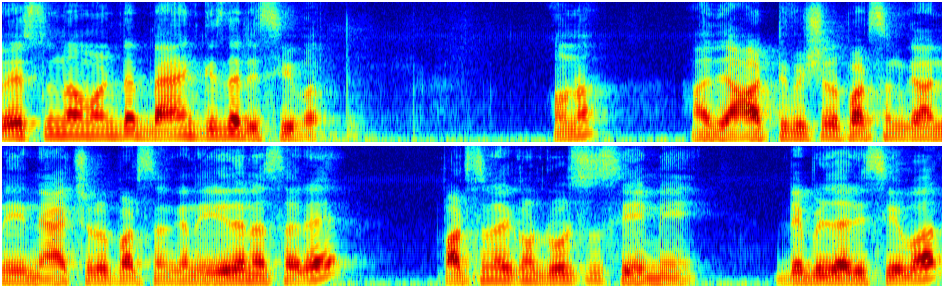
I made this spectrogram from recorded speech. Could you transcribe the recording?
వేస్తున్నాం అంటే బ్యాంక్ ఇస్ ద రిసీవర్ అవునా? అది ఆర్టిఫిషియల్ పర్సన్ కానీ న్యాచురల్ పర్సన్ కానీ ఏదైనా సరే పర్సనల్ అకౌంట్ రూల్స్ సేమే debit the receiver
